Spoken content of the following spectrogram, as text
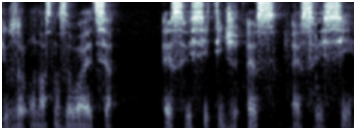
User у нас називається SVC TGS. SVC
